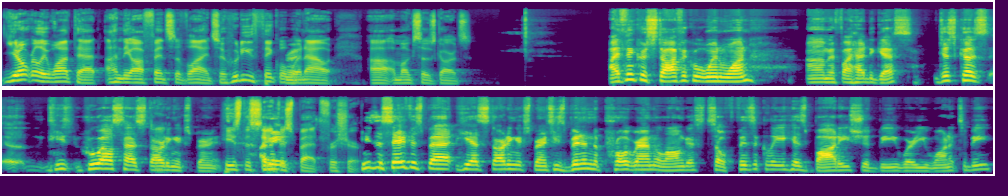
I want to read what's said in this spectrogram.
You don't really want that on the offensive line. So who do you think will right. win out uh, amongst those guards? I think Kristofic will win one. Um, if I had to guess, just because uh, he's who else has starting experience? He's the safest I mean, bet for sure. He's the safest bet. He has starting experience. He's been in the program the longest, so physically his body should be where you want it to be.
